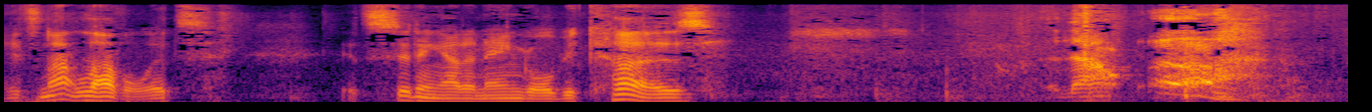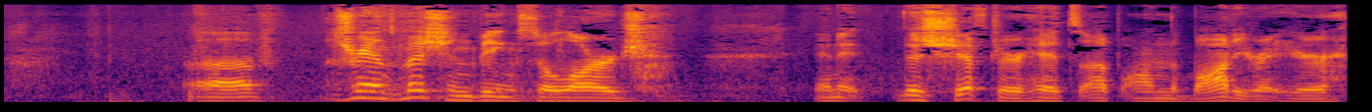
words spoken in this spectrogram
It's not level. It's it's sitting at an angle because now uh, uh, the transmission being so large, and it this shifter hits up on the body right here,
